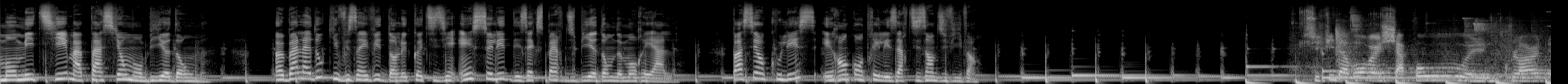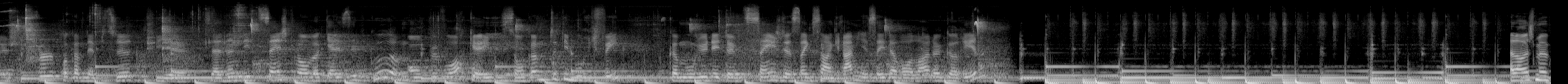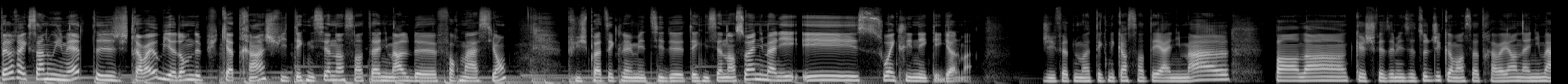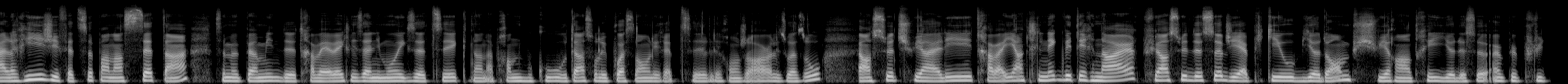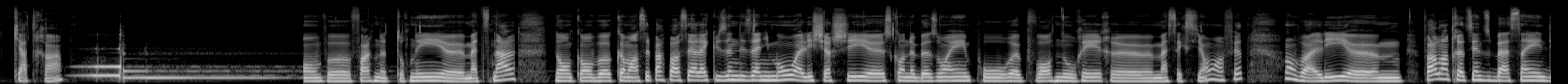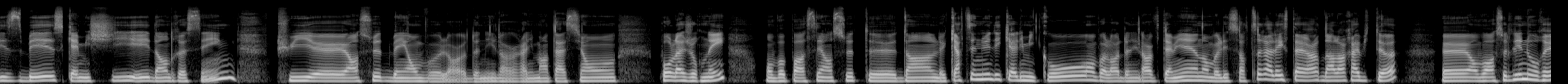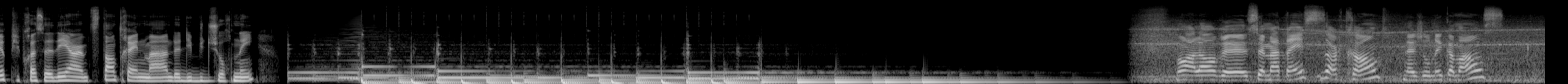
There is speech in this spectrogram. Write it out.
Mon métier, ma passion, mon biodôme. Un balado qui vous invite dans le quotidien insolite des experts du biodôme de Montréal. Passez en coulisses et rencontrez les artisans du vivant. Il suffit d'avoir un chapeau, une couleur de cheveux, pas comme d'habitude, puis euh, ça donne des petits singes qui vont vocaliser beaucoup. On peut voir qu'ils sont comme tout ébouriffés. Comme au lieu d'être un petit singe de 500 grammes, ils essayent d'avoir l'air d'un gorille. Alors, je m'appelle Roxane Ouimet. Je travaille au Biodôme depuis quatre ans. Je suis technicienne en santé animale de formation. Puis, je pratique le métier de technicienne en soins animaliers et soins cliniques également. J'ai fait ma technique en santé animale. Pendant que je faisais mes études, j'ai commencé à travailler en animalerie. J'ai fait ça pendant sept ans. Ça m'a permis de travailler avec les animaux exotiques, d'en apprendre beaucoup, autant sur les poissons, les reptiles, les rongeurs, les oiseaux. Ensuite, je suis allée travailler en clinique vétérinaire. Puis ensuite de ça, j'ai appliqué au biodôme. Puis je suis rentrée il y a de ça un peu plus de quatre ans. On va faire notre tournée euh, matinale. Donc, on va commencer par passer à la cuisine des animaux, aller chercher euh, ce qu'on a besoin pour euh, pouvoir nourrir ma section, en fait. On va aller faire l'entretien du bassin des ibis, camichi et d'andressing. Puis ensuite, ben, on va leur donner leur alimentation pour la journée. On va passer ensuite dans le quartier de nuit des calimicos. On va leur donner leurs vitamines. On va les sortir à l'extérieur dans leur habitat. Euh, on va ensuite les nourrir puis procéder à un petit entraînement de début de journée. Bon, alors euh, ce matin, 6h30, la journée commence.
